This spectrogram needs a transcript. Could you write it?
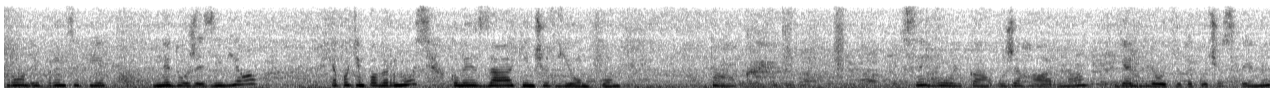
крон і в принципі не дуже зів'яв. Я потім повернусь, коли закінчу зйомку. Так, цибулька уже гарна. Я люблю цю таку частину.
